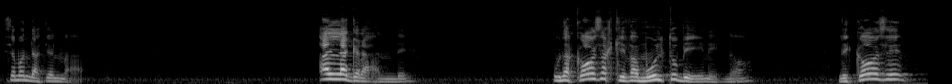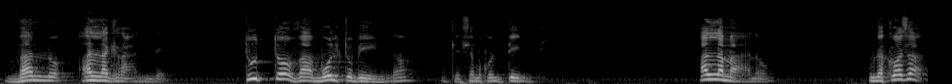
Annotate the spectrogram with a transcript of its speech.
siamo andati al mare. Alla grande. Una cosa che va molto bene, no? Le cose vanno alla grande. Tutto va molto bene, no? Ok, siamo contenti. Alla mano. Una cosa,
